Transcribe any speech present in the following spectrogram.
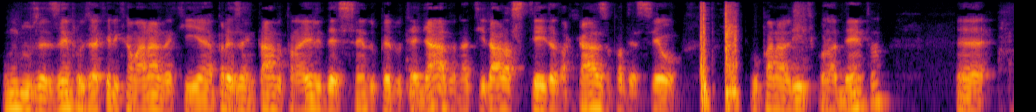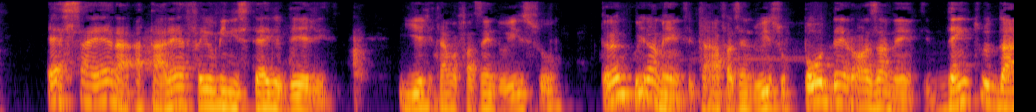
Um dos exemplos é aquele camarada que é apresentado para ele descendo pelo telhado, né, tirar as telhas da casa para descer o, o paralítico lá dentro. É, essa era a tarefa e o ministério dele, e ele estava fazendo isso tranquilamente, estava fazendo isso poderosamente, dentro da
